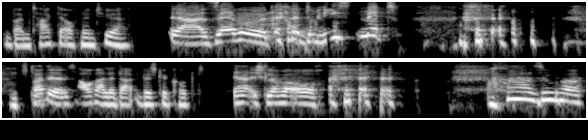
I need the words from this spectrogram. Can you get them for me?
Beim Tag der offenen Tür. Ja, sehr gut. Du liest mit. Ich glaube, ich auch alle da durchgeguckt. Ja, ich glaube auch. ah, super.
